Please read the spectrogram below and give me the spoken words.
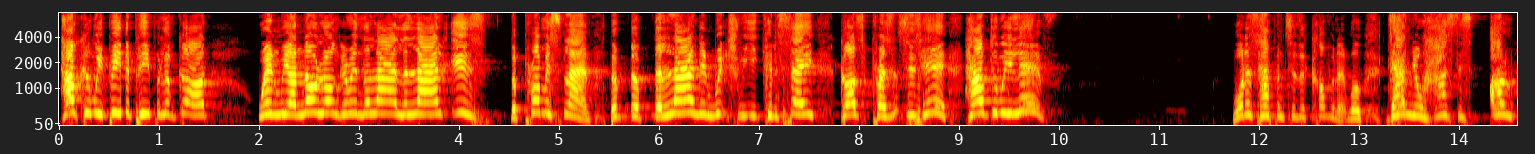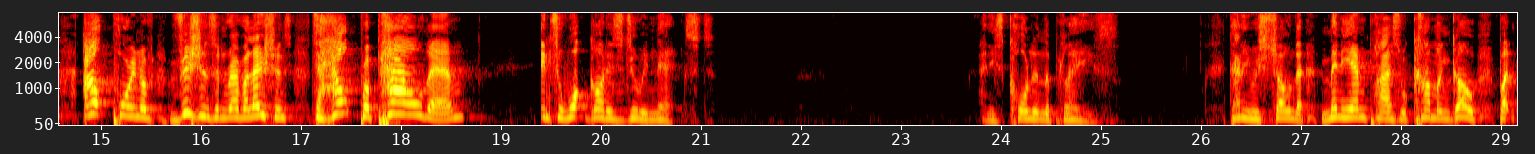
How can we be the people of God when we are no longer in the land? The land is the promised land, the, the, the land in which we can say God's presence is here. How do we live? What has happened to the covenant? Well, Daniel has this un- outpouring of visions and revelations to help propel them into what God is doing next. And he's calling the plays. Daniel was shown that many empires will come and go, but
